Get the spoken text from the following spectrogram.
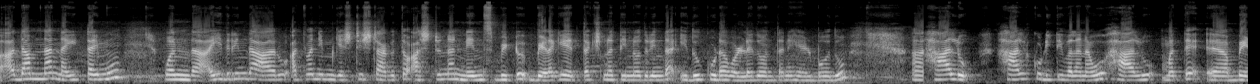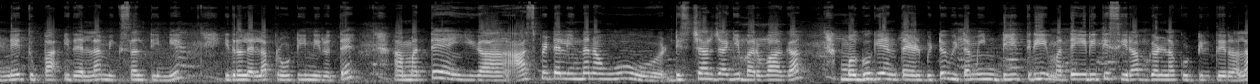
ಬಾದಾಮ್ನ ನೈಟ್ ಟೈಮು ಒಂದು ಐದರಿಂದ ಆರು ಅಥವಾ ನಿಮ್ಗೆ ಎಷ್ಟಿಷ್ಟ ಆಗುತ್ತೋ ಅಷ್ಟನ್ನು ನೆನೆಸ್ಬಿಟ್ಟು ಬೆಳಗ್ಗೆ ಎದ್ದ ತಕ್ಷಣ ತಿನ್ನೋದ್ರಿಂದ ಇದು ಕೂಡ ಒಳ್ಳೆಯದು ಅಂತಲೇ ಹೇಳ್ಬೋದು. ಹಾಲು. ಹಾಲು ಕುಡಿತೀವಲ್ಲ ನಾವು, ಹಾಲು ಮತ್ತು ಬೆಣ್ಣೆ, ತುಪ್ಪ ಇದೆಲ್ಲ ಮಿಕ್ಸಲ್ಲಿ ತಿನ್ನಿ. ಇದರಲ್ಲೆಲ್ಲ ಪ್ರೋಟೀನ್ ಇರುತ್ತೆ. ಮತ್ತು ಈಗ ಹಾಸ್ಪಿಟಲಿಂದ ನಾವು ಡಿಸ್ಚಾರ್ಜ್ ಆಗಿ ಬರುವಾಗ ಮಗುಗೆ ಅಂತ ಹೇಳ್ಬಿಟ್ಟು ವಿಟಮಿನ್ ಡಿ ತ್ರೀ ಮತ್ತು ಈ ರೀತಿ ಸಿರಪ್ಗಳನ್ನ ಕೊಟ್ಟಿರ್ತಿರಲ್ಲ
